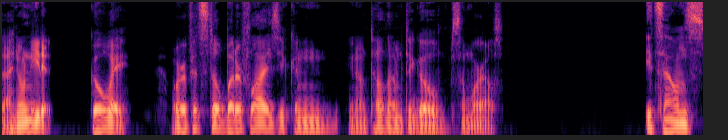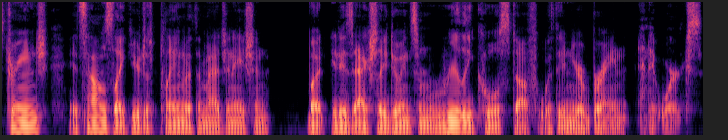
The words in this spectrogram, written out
I don't need it. Go away. Or if it's still butterflies, you can, you know, tell them to go somewhere else. It sounds strange. It sounds like you're just playing with imagination, but it is actually doing some really cool stuff within your brain and it works.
